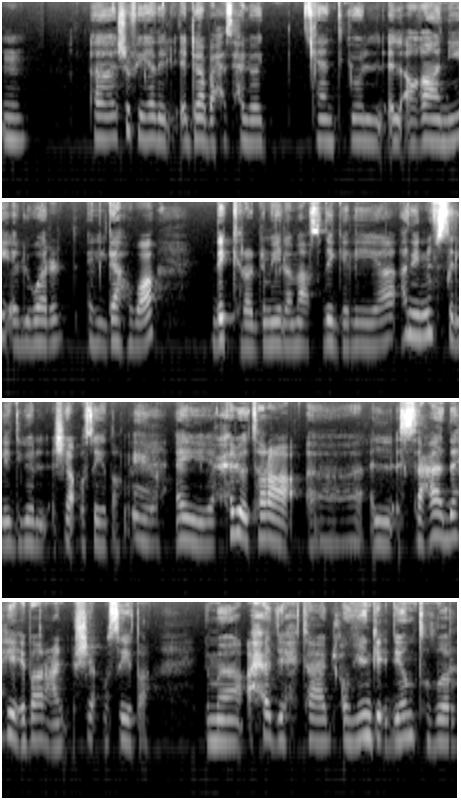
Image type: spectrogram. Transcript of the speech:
أمم. آه شوفي هذه الإجابة أحس حلوة. كانت تقول الأغاني الورد القهوة ذكرى جميلة مع صديقة لي هذه نفس اللي تقول أشياء بسيطة. أيوه أي حلو ترى آه السعادة هي عبارة عن أشياء بسيطة. لما أحد يحتاج أو ينقعد ينتظر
